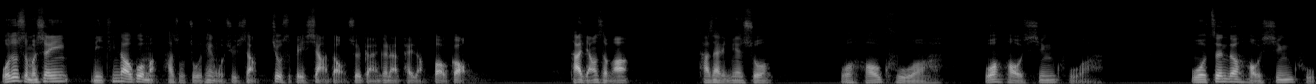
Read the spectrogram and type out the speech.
我说什么声音？你听到过吗？他说昨天我去上，就是被吓到，所以赶快跟他排长报告。他讲什么？他在里面说：“我好苦啊，我好辛苦啊，我真的好辛苦。”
